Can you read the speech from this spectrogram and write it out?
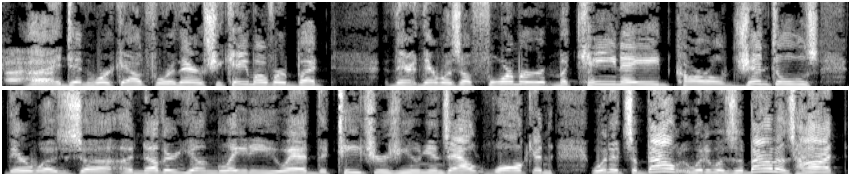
Uh-huh. Uh, it didn't work out for her there. She came over, but there there was a former McCain aide, Karl Gentles. There was uh, another young lady who had the teachers unions out walking when it's about when it was about as hot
